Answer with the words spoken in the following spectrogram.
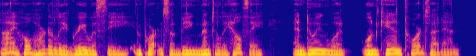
I wholeheartedly agree with the importance of being mentally healthy and doing what one can towards that end.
